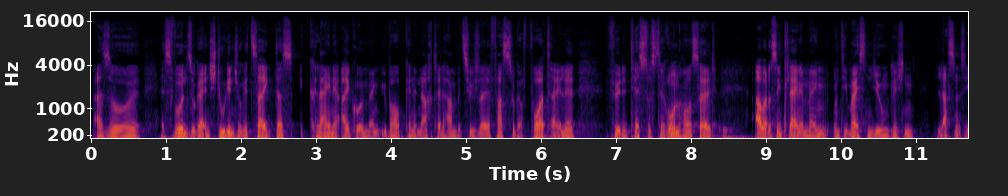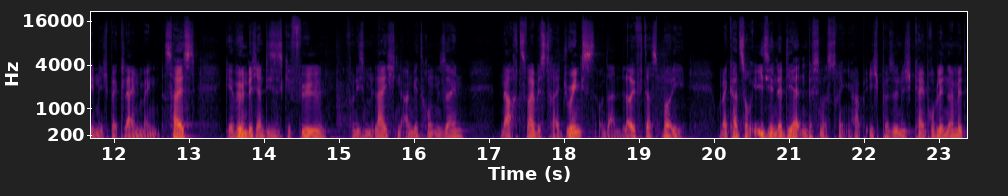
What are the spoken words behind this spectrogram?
Also es wurden sogar in Studien schon gezeigt, dass kleine Alkoholmengen überhaupt keine Nachteile haben, beziehungsweise fast sogar Vorteile für den Testosteronhaushalt. Aber das sind kleine Mengen und die meisten Jugendlichen lassen es eben nicht bei kleinen Mengen. Das heißt, gewöhn dich an dieses Gefühl von diesem leichten Angetrunkensein nach zwei bis drei Drinks und dann läuft das Body. Und dann kannst du auch easy in der Diät ein bisschen was trinken. Habe ich persönlich kein Problem damit.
